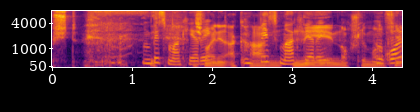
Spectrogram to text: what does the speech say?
Psst. Ein Bismarck-Hering. Ich war in den Ein Arkaden. Nee, noch schlimmer. Ein viel schlimmer.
